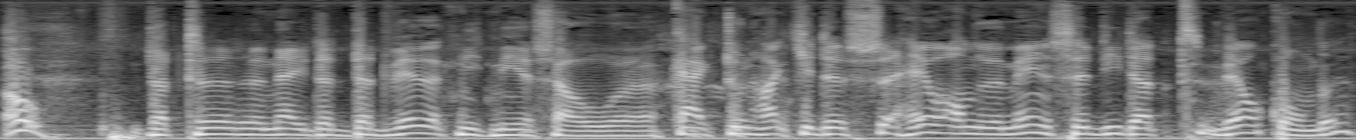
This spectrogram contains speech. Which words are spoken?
Oh. Dat, eh, nee, dat, dat werkt niet meer zo. eh. kijk, toen had je dus heel andere mensen die dat wel konden.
